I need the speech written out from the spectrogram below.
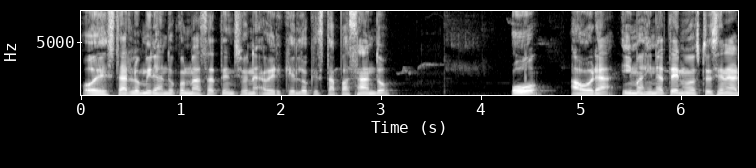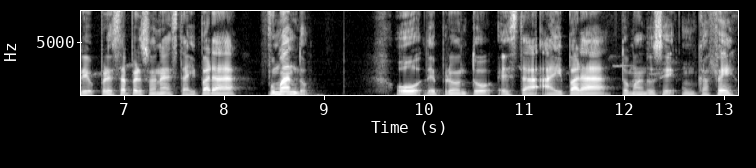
o de estarlo mirando con más atención a ver qué es lo que está pasando. O ahora imagínate de nuevo este escenario, pero esta persona está ahí parada fumando. O de pronto está ahí parada tomándose un café.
